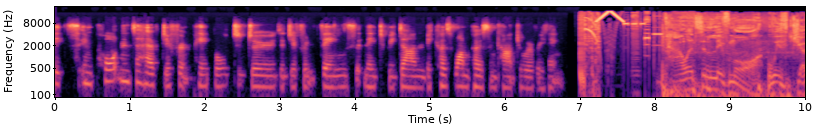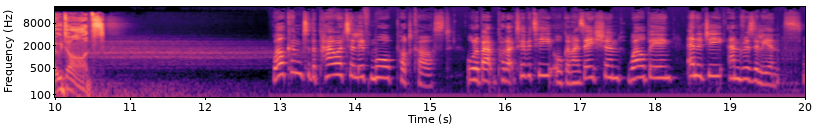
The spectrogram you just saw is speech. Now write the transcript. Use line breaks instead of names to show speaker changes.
it's important to have different people to do the different things that need to be done because one person can't do everything.
Power to Live More with Joe Dodds.
Welcome to the Power to Live More podcast, all about productivity, organisation, well-being, energy and resilience.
